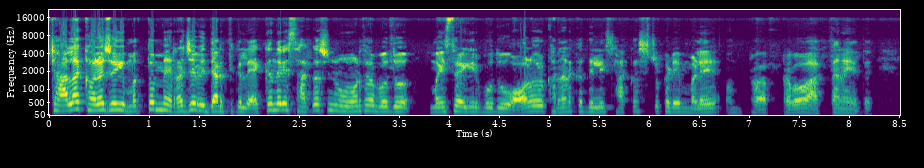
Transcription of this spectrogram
ಶಾಲಾ ಕಾಲೇಜಿಗೆ ಮತ್ತೊಮ್ಮೆ ರಜೆ ವಿದ್ಯಾರ್ಥಿಗಳು. ಯಾಕಂದ್ರೆ ಸಾಕಷ್ಟು ನೀವು ನೋಡ್ತಾ ಇರ್ಬೋದು ಮೈಸೂರು ಆಗಿರ್ಬೋದು ಆಲ್ ಓವರ್ ಕರ್ನಾಟಕದಲ್ಲಿ ಸಾಕಷ್ಟು ಕಡೆ ಮಳೆ ಒಂದು ಪ್ರ- ಪ್ರಭಾವ ಆಗ್ತಾನೆ ಇದೆ.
